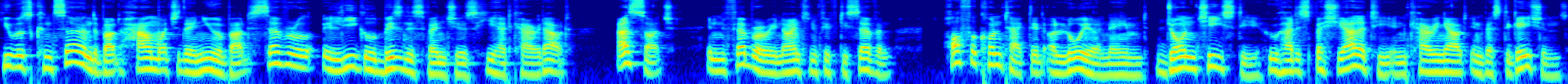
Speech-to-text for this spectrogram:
He was concerned about how much they knew about several illegal business ventures he had carried out. As such, in February 1957, Hoffa contacted a lawyer named John Cheasty who had a speciality in carrying out investigations.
